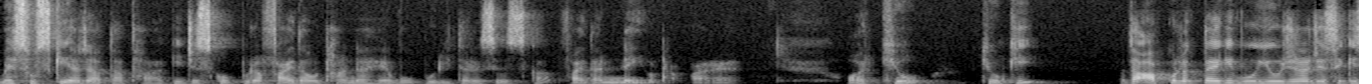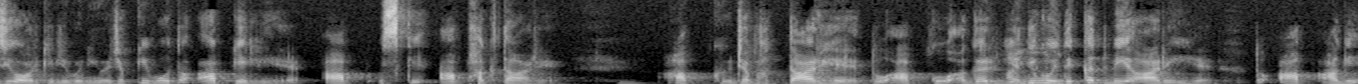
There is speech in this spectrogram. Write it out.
महसूस किया जाता था कि जिसको पूरा फ़ायदा उठाना है, वो पूरी तरह से उसका फ़ायदा नहीं उठा पा रहा है। और क्यों? क्योंकि मतलब आपको लगता है कि वो योजना जैसे किसी और के लिए बनी हुई है, जबकि वो तो आपके लिए है। आप उसके, आप हकदार हैं। आप जब हकदार हैं तो आपको अगर यदि कोई दिक्कत भी आ रही है तो आप आगे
